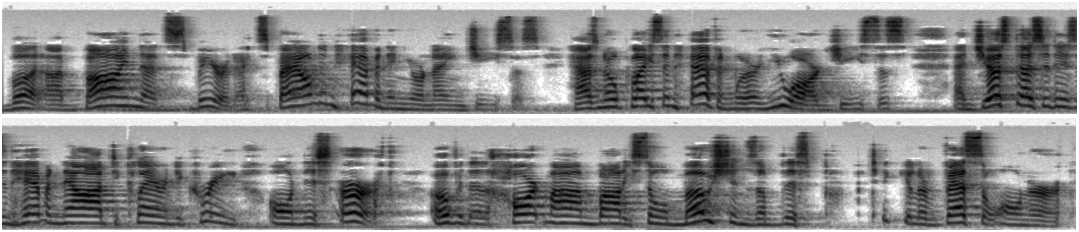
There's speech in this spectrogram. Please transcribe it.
But I bind that spirit. It's bound in heaven in your name, Jesus. Has no place in heaven where you are, Jesus. And just as it is in heaven, now I declare and decree on this earth over the heart, mind, body, soul, emotions of this particular vessel on earth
